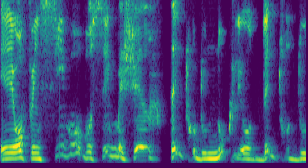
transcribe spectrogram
é ofensivo você mexer dentro do núcleo, dentro do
